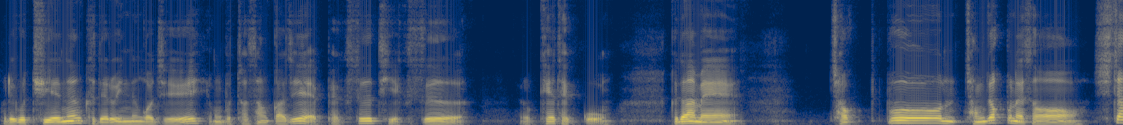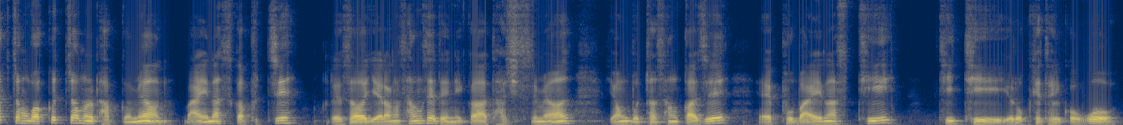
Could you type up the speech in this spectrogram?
그리고 뒤에는 그대로 있는 거지. 0부터 3까지 fx dx 이렇게 됐고 그 다음에 적 분 정적분에서 시작점과 끝점을 바꾸면 마이너스가 붙지? 그래서 얘랑 상쇄되니까 다시 쓰면 0부터 3까지 f-t dt 이렇게 될 거고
